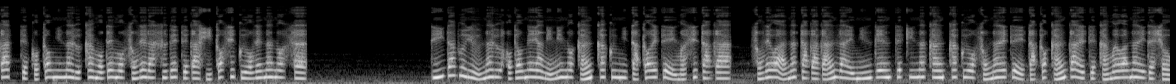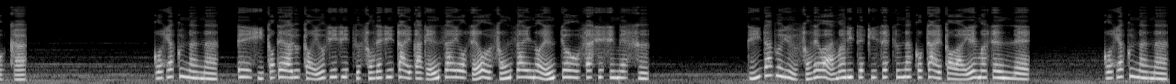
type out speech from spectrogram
がってことになるかもでもそれら全てが等しく俺なのさ。DW なるほど目や耳の感覚に例えていましたが、それはあなたが元来人間的な感覚を備えていたと考えて構わないでしょうか。507、A 人であるという事実それ自体が現在を背負う存在の延長を指し示す。DW それはあまり適切な答えとは言えませんね。507、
